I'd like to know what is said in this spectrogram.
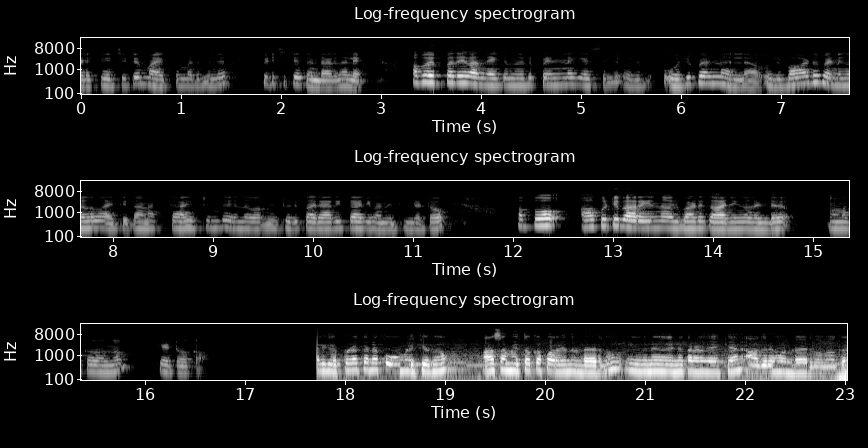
ഇടയ്ക്ക് വെച്ചിട്ട് മയക്കുമരുന്നിൽ പിടിച്ചിട്ടൊക്കെ ഉണ്ടായിരുന്നു അല്ലേ? അപ്പോൾ ഇപ്പോൾ അതേ വന്നേക്കുന്ന ഒരു പെണ്ണ് കേസിൽ. ഒരു ഒരു പെണ്ണല്ല ഒരുപാട് പെണ്ണുങ്ങളുമായിട്ട് കണക്റ്റ് ആയിട്ടുണ്ട് എന്ന് പറഞ്ഞിട്ട് പറഞ്ഞിട്ടൊരു പരാതിക്കാരി വന്നിട്ടുണ്ട് കേട്ടോ. അപ്പോൾ ആ കുട്ടി പറയുന്ന ഒരുപാട് കാര്യങ്ങളുണ്ട്. നമുക്കതൊന്ന് കേട്ടു നോക്കാം. എപ്പോഴൊക്കെ എന്നെ ഫോൺ വിളിക്കുന്നു? ആ സമയത്തൊക്കെ പറയുന്നുണ്ടായിരുന്നു. ഇവന് എന്നെ കല്യാണം കഴിക്കാൻ ആഗ്രഹം ഉണ്ടായിരുന്നു എന്നൊക്കെ.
